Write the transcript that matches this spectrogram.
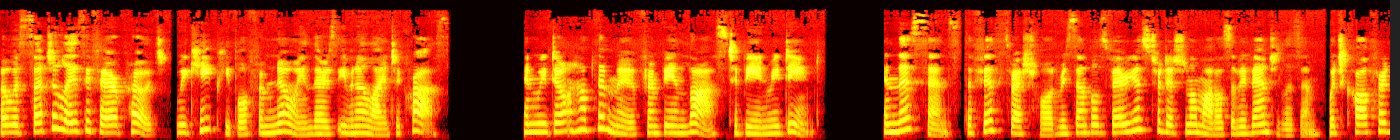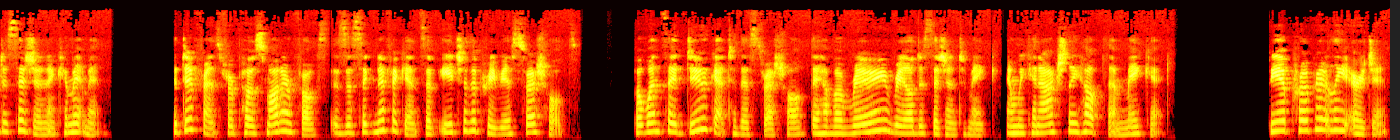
but with such a laissez faire approach, we keep people from knowing there's even a line to cross. And we don't help them move from being lost to being redeemed. In this sense, the fifth threshold resembles various traditional models of evangelism, which call for decision and commitment. The difference for postmodern folks is the significance of each of the previous thresholds. But once they do get to this threshold, they have a very real decision to make, and we can actually help them make it. Be appropriately urgent.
